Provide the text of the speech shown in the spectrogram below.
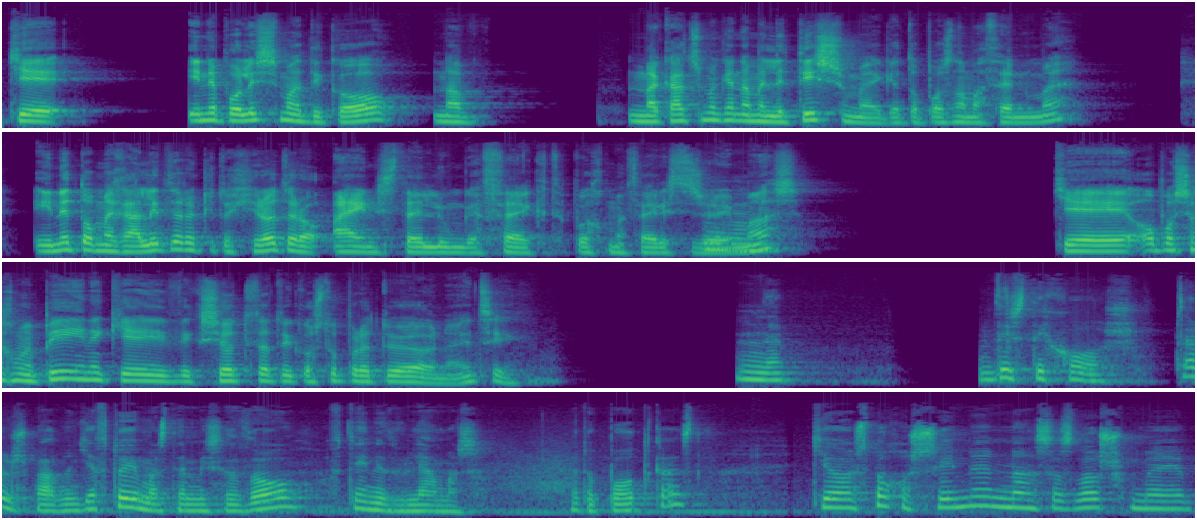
Και είναι πολύ σημαντικό να, να κάτσουμε και να μελετήσουμε για το πώς να μαθαίνουμε. Είναι το μεγαλύτερο και το χειρότερο Einstellung effect που έχουμε φέρει στη ζωή Μμμ. μας. Και όπως έχουμε πει, είναι και η δεξιότητα του 21ου αιώνα, έτσι. Ναι. Δυστυχώς. Τέλος πάντων, γι' αυτό είμαστε εμείς εδώ. Αυτή είναι η δουλειά μας με το podcast. Και ο στόχος είναι να σας δώσουμε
